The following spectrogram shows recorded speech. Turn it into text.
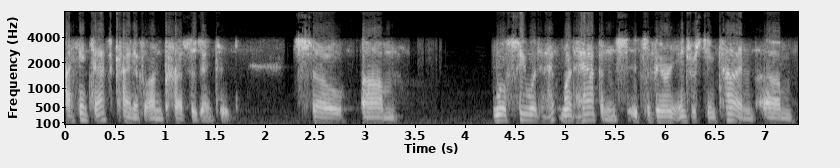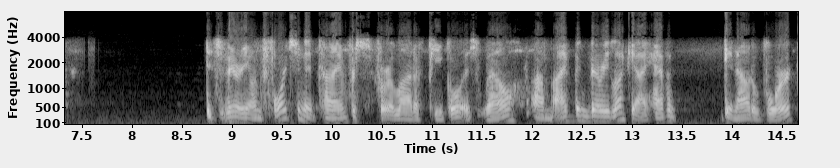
I think that's kind of unprecedented. So um, we'll see what what happens. It's a very interesting time. Um, it's a very unfortunate time for for a lot of people as well. Um, I've been very lucky. I haven't been out of work.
